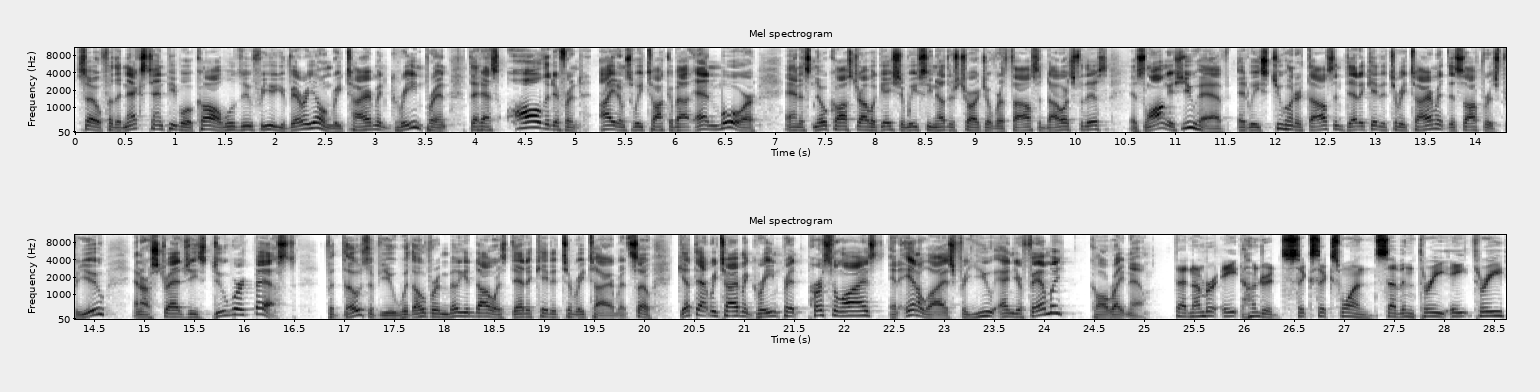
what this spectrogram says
So for the next 10 people who call, we'll do for you your very own retirement green print that has all the different items we talk about and more. And it's no cost or obligation. We've seen others charge over $1,000 for this. As long as you have at least 200000 dedicated to retirement, this offer is for you. And our strategies do work best for those of you with over a million dollars dedicated to retirement. So get that retirement green print personalized and analyzed for you and your family. Call right now. That number 800 661 7383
